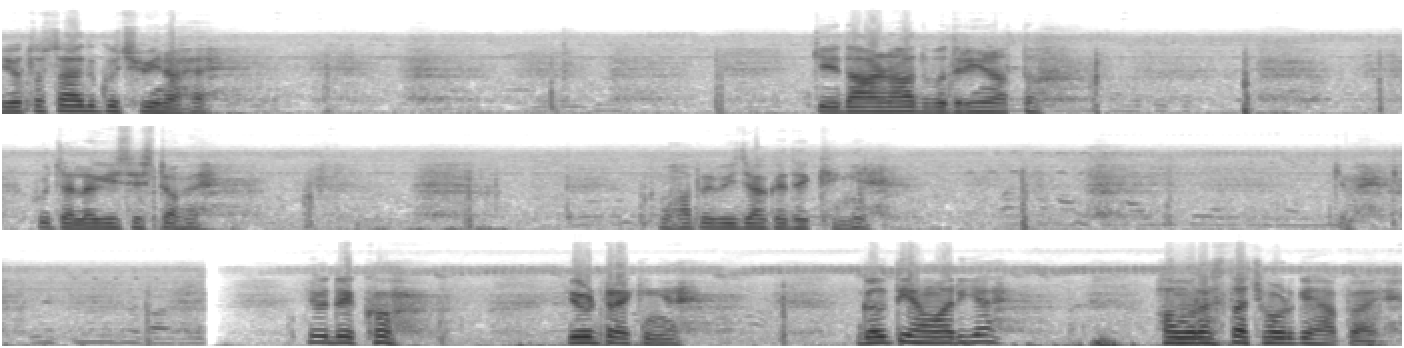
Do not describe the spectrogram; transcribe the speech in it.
ये तो शायद कुछ भी ना है। केदारनाथ, बद्रीनाथ तो। कुछ अलग ही सिस्टम है। वहाँ पे भी जाकर देखेंगे। ये देखो, ये ट्रैकिंग है। गलती हमारी है। हम रास्ता छोड़ के यहाँ पे आए।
